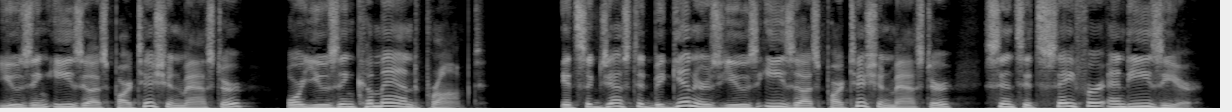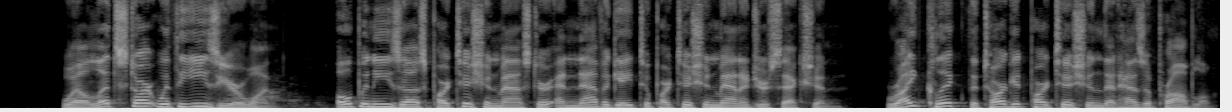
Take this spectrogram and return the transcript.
using EaseUS Partition Master or using Command Prompt. It's suggested beginners use EaseUS Partition Master since it's safer and easier. Well, let's start with the easier one. Open EaseUS Partition Master and navigate to Partition Manager section. Right-click the target partition that has a problem.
